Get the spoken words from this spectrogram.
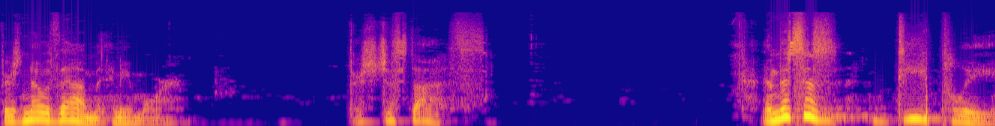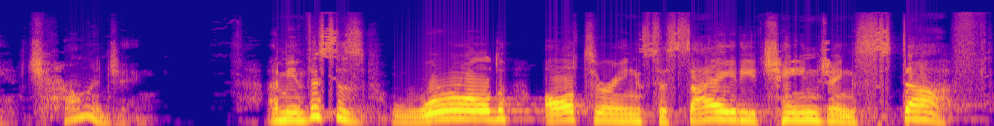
There's no them anymore. There's just us. And this is deeply challenging I mean, this is world altering, society changing stuff.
